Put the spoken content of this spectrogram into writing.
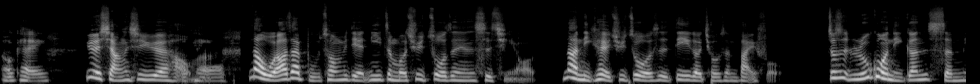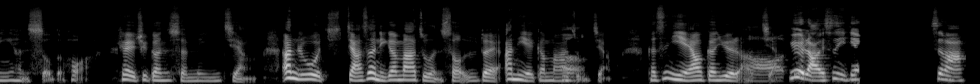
OK，越详细越好嘛。那我要再补充一点，你怎么去做这件事情哦？那你可以去做的是第一个求神拜佛，就是如果你跟神明很熟的话，可以去跟神明讲。啊，如果假设你跟妈祖很熟，对不对？啊，你也跟妈祖讲，可是你也要跟月老讲，月老也是一定，是吗？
